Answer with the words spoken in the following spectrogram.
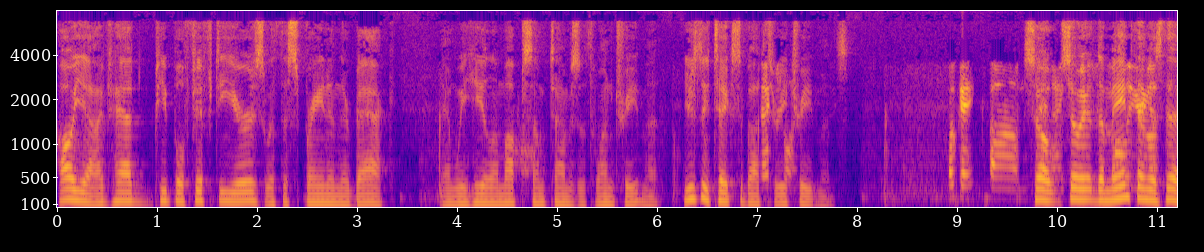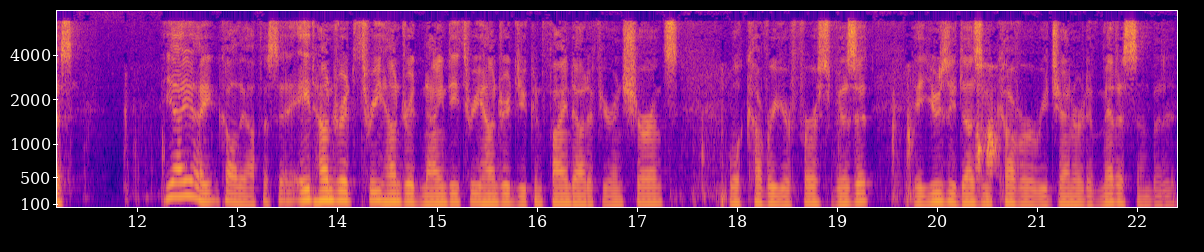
Oh yeah, I've had people 50 years with a sprain in their back, and we heal them up sometimes with one treatment. Usually takes about three treatments. Okay. Um, So so the main thing is this. Yeah, yeah, you can call the office. 800 300 9300. You can find out if your insurance will cover your first visit. It usually doesn't Uh-huh. cover regenerative medicine, but it,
